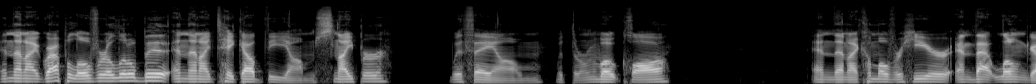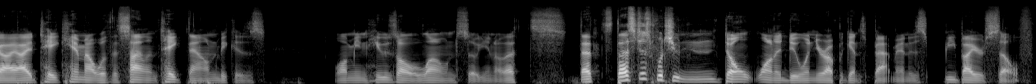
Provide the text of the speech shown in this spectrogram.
And then I grapple over a little bit and then I take out the um sniper with a um with the remote claw. And then I come over here and that lone guy, I take him out with a silent takedown because well, I mean, he was all alone, so you know, that's that's that's just what you don't want to do when you're up against Batman is be by yourself.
